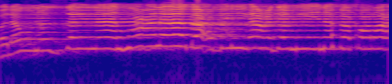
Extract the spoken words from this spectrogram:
ولو نزلناه على بعض الأعجمين فقرأه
